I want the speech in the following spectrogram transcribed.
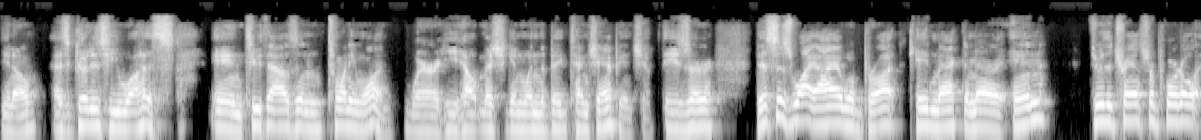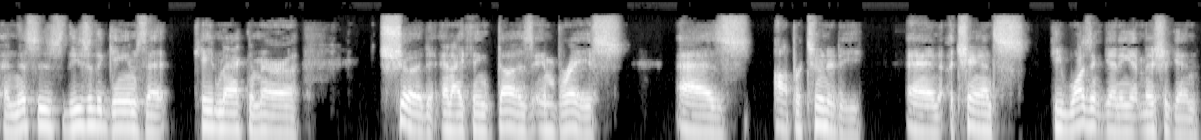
you know, as good as he was in 2021, where he helped Michigan win the Big Ten championship. These are, this is why Iowa brought Cade McNamara in through the transfer portal. And this is, these are the games that Cade McNamara should and I think does embrace as opportunity and a chance he wasn't getting at Michigan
